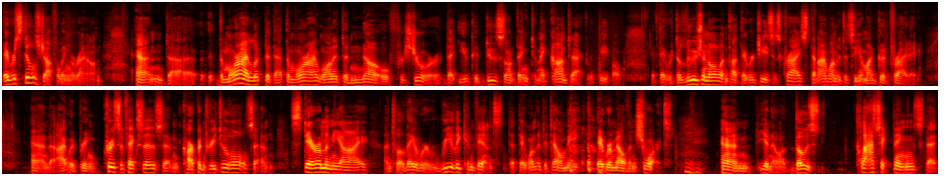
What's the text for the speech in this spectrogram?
they were still shuffling around. And uh, the more I looked at that, the more I wanted to know for sure that you could do something to make contact with people. If they were delusional and thought they were Jesus Christ, then I wanted to see them on Good Friday. And I would bring crucifixes and carpentry tools and stare them in the eye until they were really convinced that they wanted to tell me they were Melvin Schwartz. And, you know, those classic things that,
